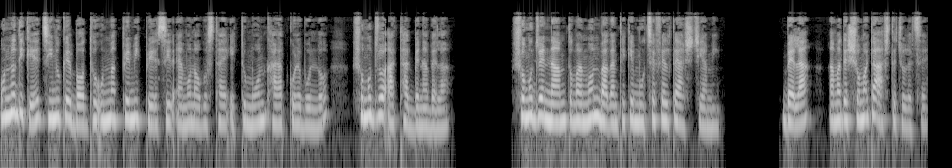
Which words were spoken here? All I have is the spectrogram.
অন্যদিকে ঝিনুকের বদ্ধ উন্মাদ প্রেমিক প্রেয়সীর এমন অবস্থায় একটু মন খারাপ করে বলল, সমুদ্র আর থাকবে না বেলা। সমুদ্রের নাম তোমার মন বাগান থেকে মুছে ফেলতে আসছি আমি। বেলা, আমাদের সময়টা আসতে চলেছে।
